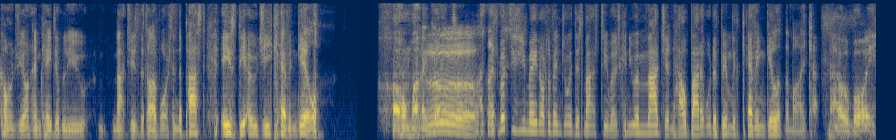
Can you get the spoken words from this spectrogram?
commentary on MKW matches that I've watched in the past is the OG Kevin Gill. Oh my god! Ugh. As much as you may not have enjoyed this match too much, can you imagine how bad it would have been with Kevin Gill at the mic? Oh boy!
